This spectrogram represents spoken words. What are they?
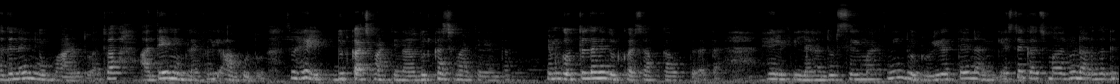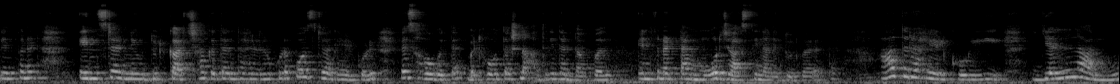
ಅದನ್ನೇ ನೀವು ಮಾಡೋದು ಅಥವಾ ಅದೇ ನಿಮ್ಮ ಲೈಫಲ್ಲಿ ಆಗೋದು. ಸೊ ಹೇಳಿ, ದುಡ್ಡು ಖರ್ಚು ಮಾಡ್ತೀನಿ ನಾನು ದುಡ್ಡು ಖರ್ಚು ಮಾಡ್ತೀನಿ ಅಂತ? ನಿಮ್ಗೆ ಗೊತ್ತಿಲ್ಲದಂಗೆ ದುಡ್ಡು ಖರ್ಚು ಆಗ್ತಾ ಹೋಗ್ತಿರತ್ತೆ. ಹೇಳಿ ಇಲ್ಲ ನಾನು ದುಡ್ಡು ಸೇವ್ ಮಾಡ್ತೀನಿ, ದುಡ್ಡು ಉಳಿಯುತ್ತೆ, ನನಗೆ ಎಷ್ಟೇ ಖರ್ಚು ಮಾಡಿದ್ರು ನನಗೆ ಅದಕ್ಕೆ ಇನ್ಫಿನಿಟ್ ಇನ್ಸ್ಟೆಂಟ್ ನೀವು ದುಡ್ಡು ಖರ್ಚಾಗುತ್ತೆ ಅಂತ ಹೇಳಿದ್ರು ಕೂಡ ಪಾಸಿಟಿವ್ ಆಗಿ ಹೇಳ್ಕೊಡಿ. ಎಸ್ ಹೋಗುತ್ತೆ ಬಟ್ ಹೋದ ತಕ್ಷಣ ಅದರಿಂದ ಡಬಲ್ ಇನ್ಫಿನಿಟ್ ಟೈಮ್ ಮೋರ್ ಜಾಸ್ತಿ ನನಗೆ ದುಡ್ಡು ಬರುತ್ತೆ. ಆ ಥರ ಹೇಳ್ಕೊಳ್ಳಿ ಎಲ್ಲನೂ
